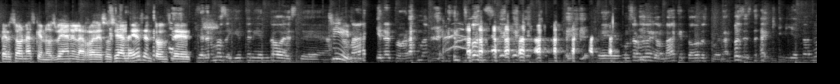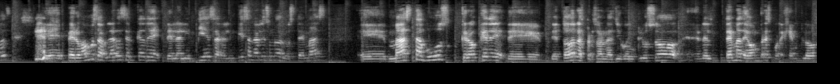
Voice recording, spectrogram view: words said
personas que nos vean en las redes sociales, entonces... queremos seguir teniendo este, a mi mamá aquí en el programa. Entonces, eh, un saludo a mi mamá que todos los programas están aquí viéndonos. Eh, pero vamos a hablar acerca de, de la limpieza. La limpieza anal es uno de los temas eh, más tabús creo que de, de, todas las personas. Digo, incluso en el tema de hombres, por ejemplo,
